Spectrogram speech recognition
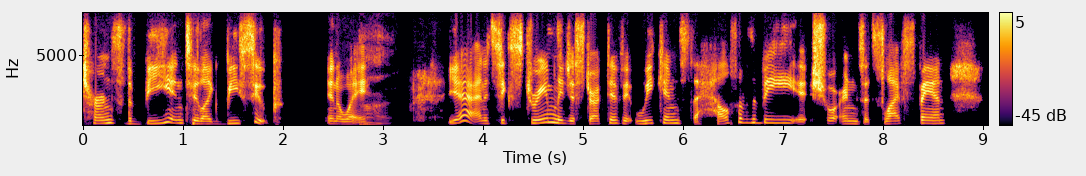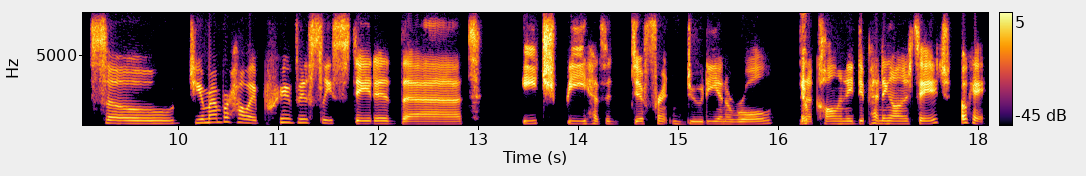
turns the bee into like bee soup in a way. God. Yeah, and it's extremely destructive. It weakens the health of the bee, it shortens its lifespan. So, do you remember how I previously stated that each bee has a different duty and a role yep. in a colony depending on its age? Okay,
